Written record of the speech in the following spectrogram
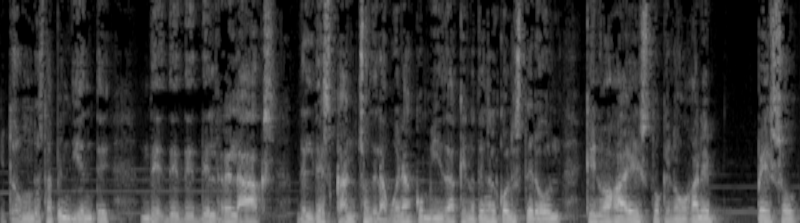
Y todo el mundo está pendiente del relax, del descanso, de la buena comida, que no tenga el colesterol, que no haga esto, que no gane peso.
